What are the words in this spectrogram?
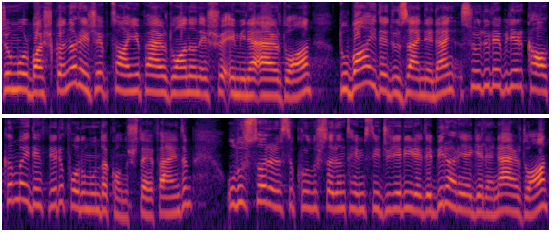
Cumhurbaşkanı Recep Tayyip Erdoğan'ın eşi Emine Erdoğan, Dubai'de düzenlenen Sürdürülebilir Kalkınma Hedefleri Forumu'nda konuştu efendim. Uluslararası kuruluşların temsilcileriyle de bir araya gelen Erdoğan,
